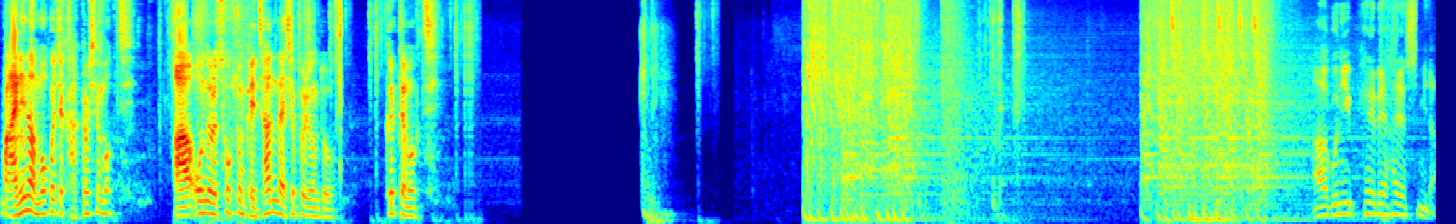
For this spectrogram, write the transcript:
많이는 안 먹고 이제 가끔씩 먹지. 아 오늘 속 좀 괜찮네 싶을 정도. 그때 먹지. 아군이 패배하였습니다.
